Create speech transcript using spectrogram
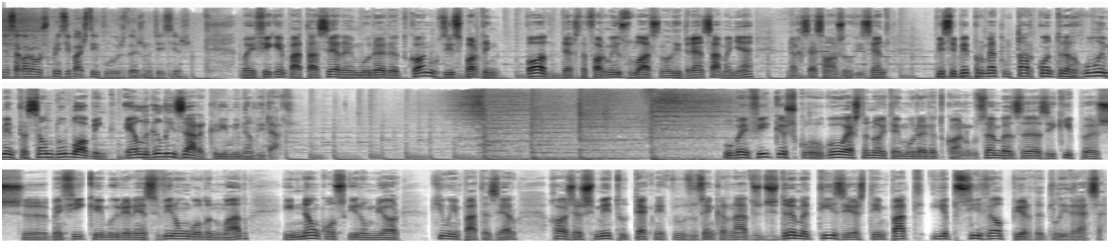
Conheça agora os principais títulos das notícias. Benfica empata a zero em Moreira de Cónegos e Sporting pode, desta forma, isolar-se na liderança amanhã, na recepção ao Gil Vicente. PCP promete lutar contra a regulamentação do lobbying, é legalizar a criminalidade. O Benfica escorregou esta noite em Moreira de Cónegos. Ambas as equipas, eh, Benfica e Moreirense, viram um gol anulado e não conseguiram melhor que um empate a zero. Roger Schmidt, o técnico dos encarnados, desdramatiza este empate e a possível perda de liderança.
